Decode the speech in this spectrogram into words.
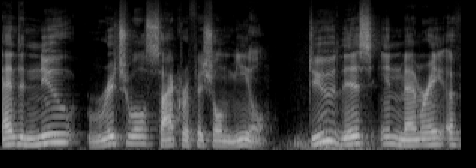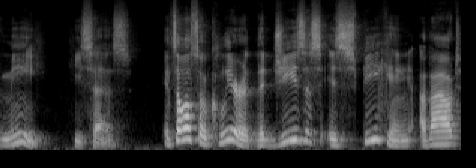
and a new ritual sacrificial meal. Do this in memory of me, he says. It's also clear that Jesus is speaking about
